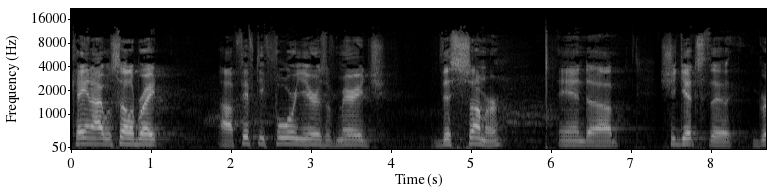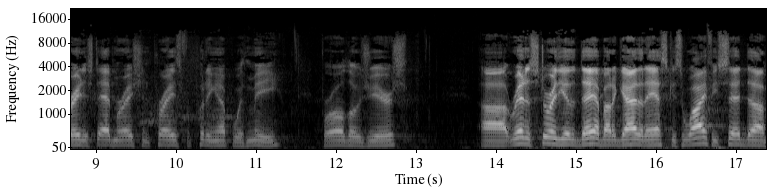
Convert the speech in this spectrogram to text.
Kay and I will celebrate uh, 54 years of marriage this summer, and uh, she gets the greatest admiration and praise for putting up with me for all those years. Uh, read a story the other day about a guy that asked his wife, he said, uh,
